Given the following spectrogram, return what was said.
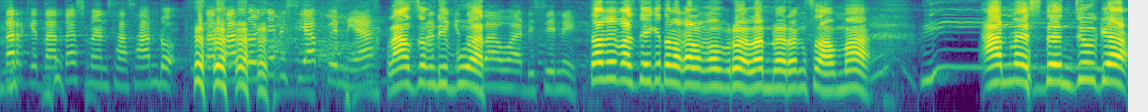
Ntar kita tes main sasando. Sasandonya disiapin ya. Langsung Nanti dibuat. Kita bawa di sini. Tapi pastinya kita bakal ngobrolan bareng sama Anmes dan juga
